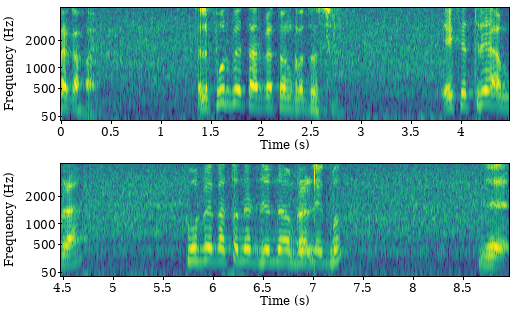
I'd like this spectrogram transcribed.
টাকা হয়। তাহলে পূর্বে তার বেতন কত ছিল? এক্ষেত্রে আমরা পূর্বে বেতনের জন্য আমরা লিখব যে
